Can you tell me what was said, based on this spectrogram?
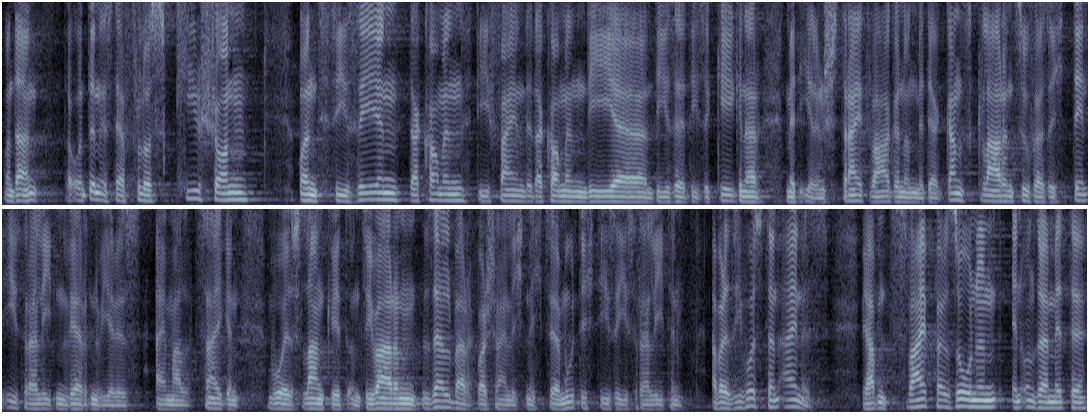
Und dann, da unten ist der Fluss Kishon und sie sehen, da kommen die Feinde, da kommen die, äh, diese, diese Gegner mit ihren Streitwagen und mit der ganz klaren Zuversicht, den Israeliten werden wir es einmal zeigen, wo es lang geht. Und sie waren selber wahrscheinlich nicht sehr mutig, diese Israeliten. Aber sie wussten eines, wir haben zwei Personen in unserer Mitte,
